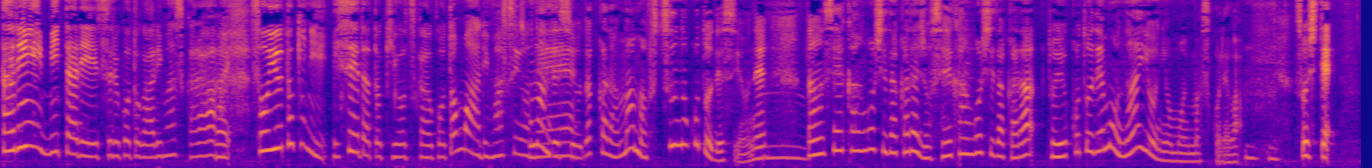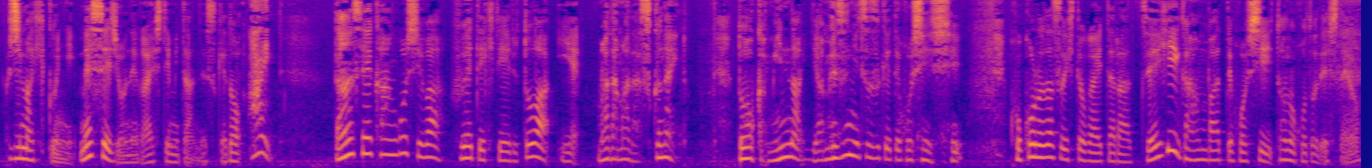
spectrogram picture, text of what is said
たり見たりすることがありますから、はい、そういう時に異性だと気を使うこともありますよね。そうなんですよ。だからまあまあ普通のことですよね。男性看護師だから女性看護師だからということでもないように思います、これは。うんうん、そして、藤巻君にメッセージをお願いしてみたんですけど、はい。男性看護師は増えてきているとはいえ、まだまだ少ないと。どうかみんなやめずに続けてほしいし、志す人がいたらぜひ頑張ってほしいとのことでしたよ。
